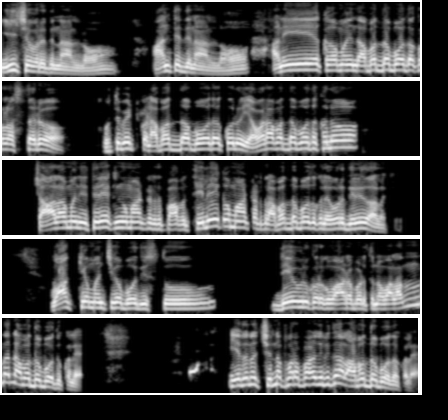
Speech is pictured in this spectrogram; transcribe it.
ఈ చివరి దినాల్లో అంత్య దినాల్లో అనేకమైన అబద్ధ బోధకులు వస్తారు. గుర్తుపెట్టుకోండి అబద్ధ బోధకులు ఎవరు అబద్ధ బోధకులు? చాలా మంది వ్యతిరేకంగా మాట్లాడతారు. పాపం తెలియక మాట్లాడతారు. అబద్ధ బోధకులు ఎవరు తెలియదు వాళ్ళకి. వాక్యం మంచిగా బోధిస్తూ దేవుని కొరకు వాడబడుతున్న వాళ్ళందరినీ అబద్ధ బోధకులే. ఏదైనా చిన్న పొరపాటు జరిగితే వాళ్ళు అబద్ధ బోధకులే.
